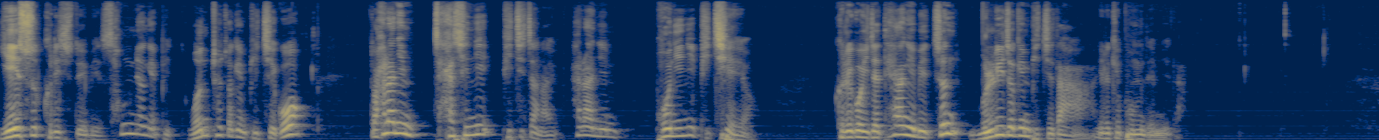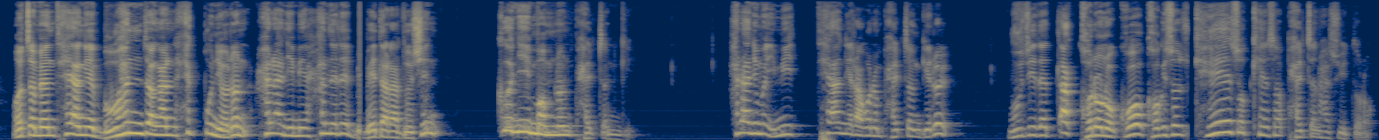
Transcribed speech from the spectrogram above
예수 그리스도의 빛, 성령의 빛, 원초적인 빛이고 또 하나님 자신이 빛이잖아요. 하나님 본인이 빛이에요. 그리고 이제 태양의 빛은 물리적인 빛이다. 이렇게 보면 됩니다. 어쩌면 태양의 무한정한 핵분열은 하나님이 하늘에 매달아 두신 끊임없는 발전기. 하나님은 이미 태양이라고 하는 발전기를 우주에 딱 걸어놓고 거기서 계속해서 발전할 수 있도록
